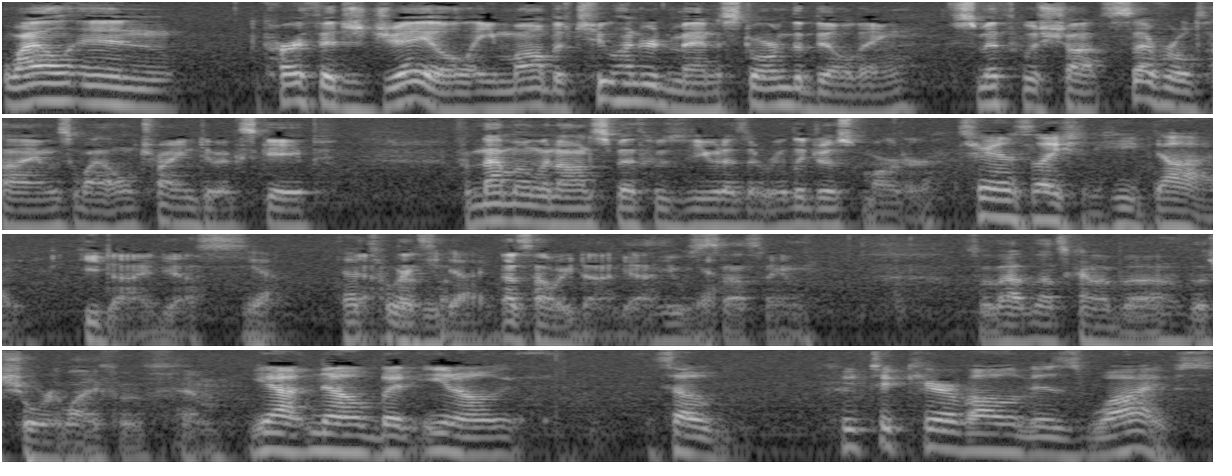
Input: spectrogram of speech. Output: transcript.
While in Carthage jail, a mob of 200 men stormed the building. Smith was shot several times while trying to escape. From that moment on, Smith was viewed as a religious martyr. translation he died He died, yes. yeah that's Yeah, where he how, died That's how he died. Yeah, he was Yeah. assassinated. So that that's kind of the the short life of him. Yeah, no, but you know, so who took care of all of his wives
